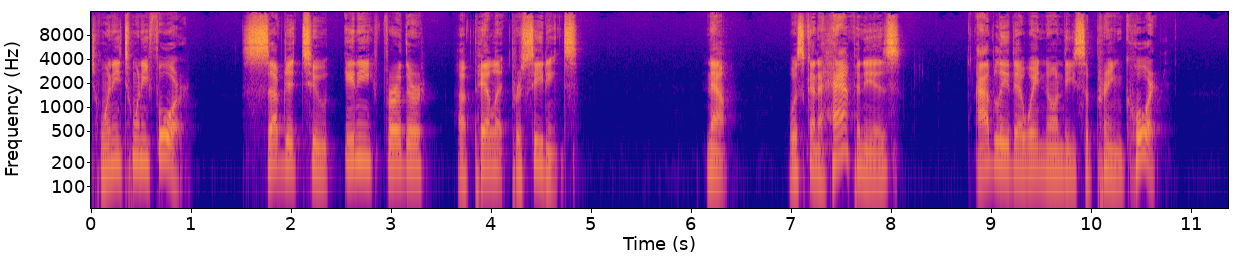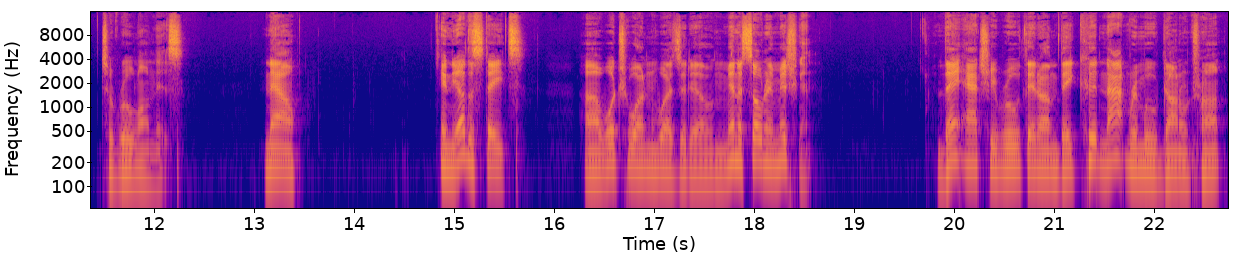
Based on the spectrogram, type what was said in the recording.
2024, subject to any further appellate proceedings. Now, what's going to happen is, I believe they're waiting on the Supreme Court to rule on this. Now, in the other states, uh, which one was it? Um, Minnesota and Michigan. They actually ruled that um, they could not remove Donald Trump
